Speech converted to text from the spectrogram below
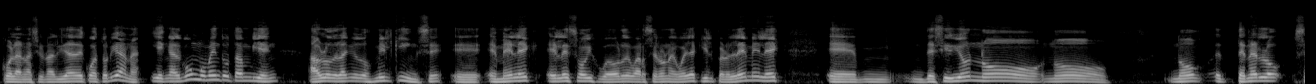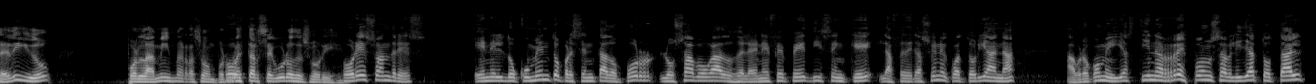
con la nacionalidad ecuatoriana. Y en algún momento también, hablo del año 2015, eh, Emelec, él es hoy jugador de Barcelona de Guayaquil, pero el Emelec eh, decidió no, no, no eh, tenerlo cedido por la misma razón, por, por no estar seguros de su origen. Por eso, Andrés, en el documento presentado por los abogados de la NFP dicen que la Federación Ecuatoriana abro comillas, tiene responsabilidad total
